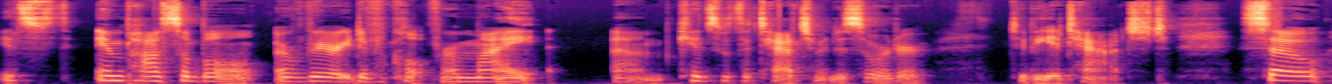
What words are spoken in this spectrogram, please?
It's impossible or very difficult for my um, kids with attachment disorder to be attached. So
